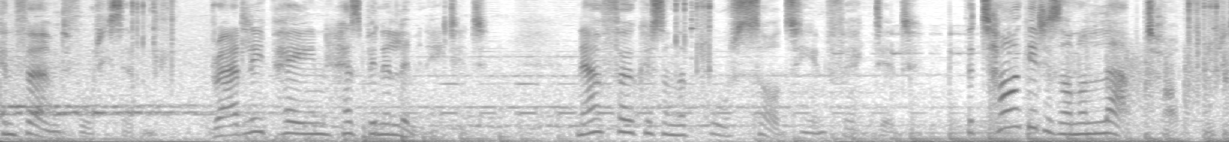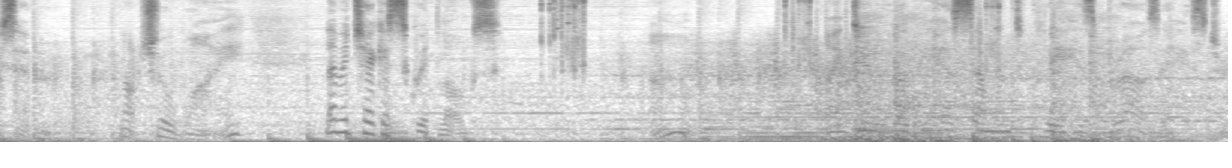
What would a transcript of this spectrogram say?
Confirmed, 47. Bradley Payne has been eliminated. Now focus on the poor sods he infected. The target is on a laptop, 47. Not sure why. Let me check his squid logs. Oh. I do hope he has someone to clear his browser history.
